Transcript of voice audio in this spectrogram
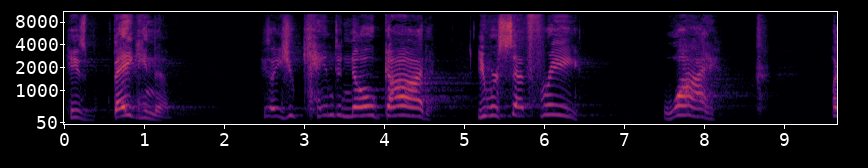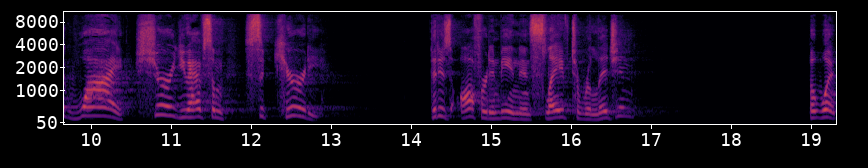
He's begging them. He's like, You came to know God, you were set free. Why? Like, why? Sure, you have some security that is offered in being enslaved to religion. But what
